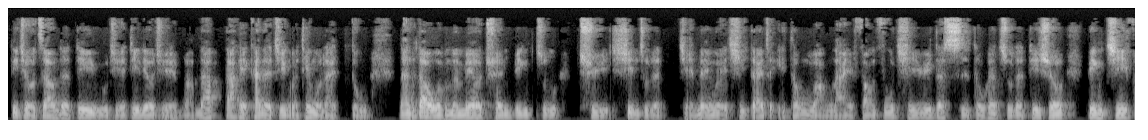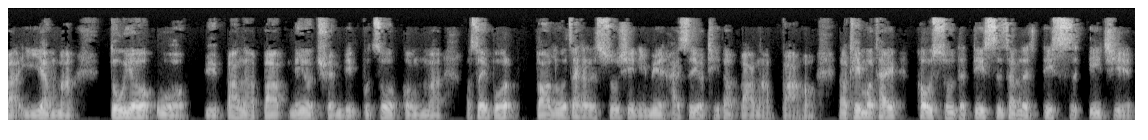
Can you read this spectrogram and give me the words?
第九章的第五节、第六节啊，那大家可以看得经文，听我来读。难道我们没有权柄主娶信主的姐妹为妻，带着一同往来，仿佛其余的使徒和主的弟兄并基法一样吗？独有我与巴拿巴没有权柄不做工吗？所以保保罗在他的书信里面还是有提到巴拿巴哈。然后提摩太后书的第四章的第十一节。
